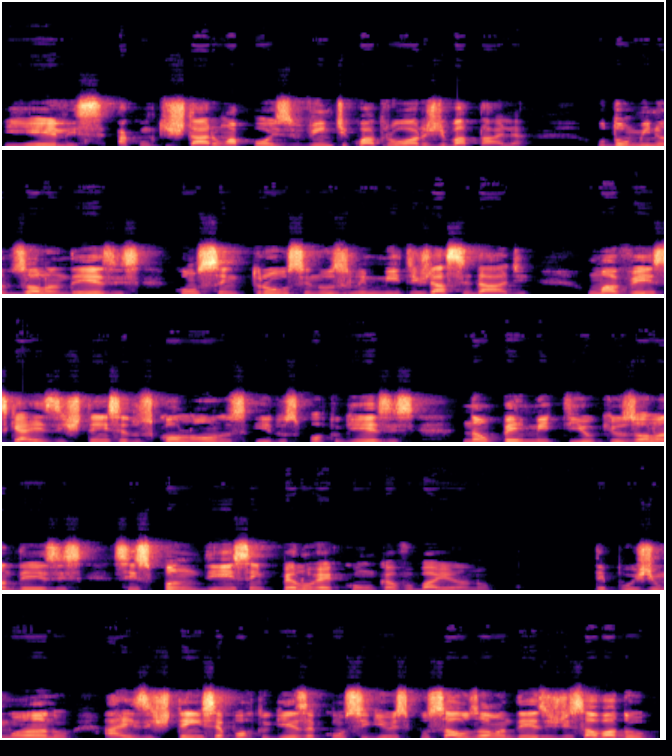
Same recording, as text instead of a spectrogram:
e eles a conquistaram após 24 horas de batalha. O domínio dos holandeses concentrou-se nos limites da cidade, uma vez que a resistência dos colonos e dos portugueses não permitiu que os holandeses se expandissem pelo recôncavo baiano. Depois de um ano, a resistência portuguesa conseguiu expulsar os holandeses de Salvador.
